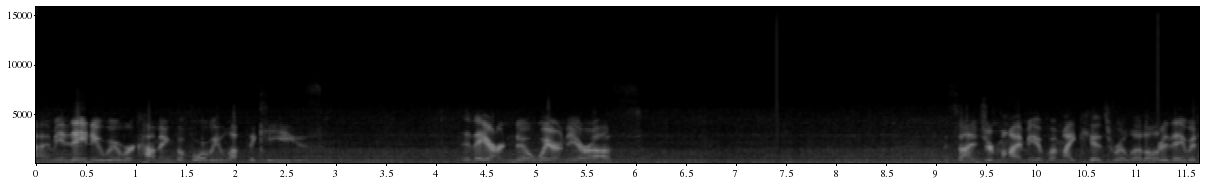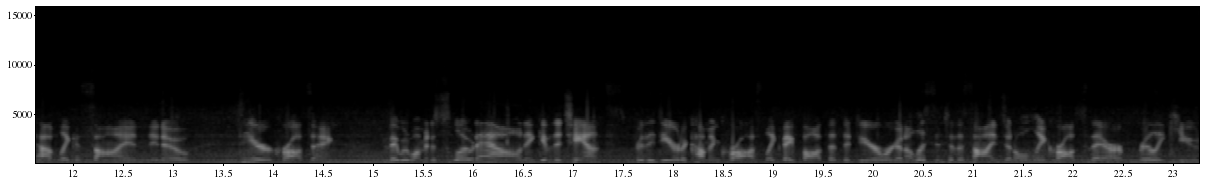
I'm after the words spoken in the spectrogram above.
I mean, they knew we were coming before we left the Keys. They are nowhere near us. The signs remind me of when my kids were little. They would have like a sign, you know, deer crossing. They would want me to slow down and give the chance for the deer to come and cross. Like they thought that the deer were going to listen to the signs and only cross there. Really cute.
